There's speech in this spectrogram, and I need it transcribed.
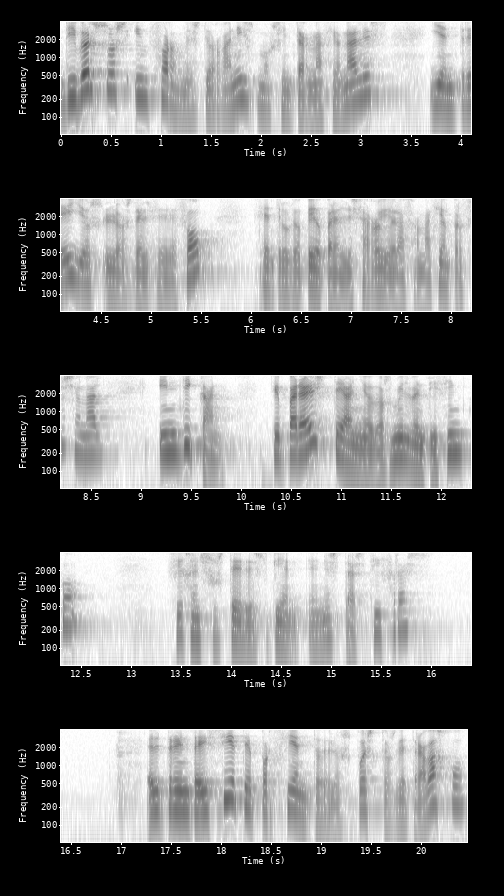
Diversos informes de organismos internacionales, y entre ellos los del CEDEFOP, Centro Europeo para el Desarrollo de la Formación Profesional, indican que para este año 2025 Fíjense ustedes bien en estas cifras. El 37% de los puestos de trabajo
